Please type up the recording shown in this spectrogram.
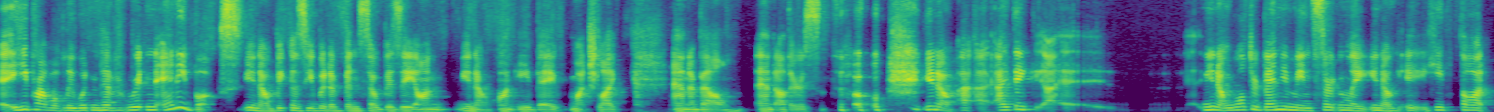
he probably wouldn't have written any books you know because he would have been so busy on you know on ebay much like annabelle and others. So you know i, I think uh, you know, Walter Benjamin certainly, you know, he thought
